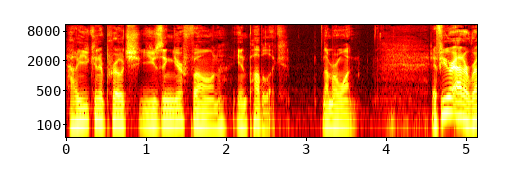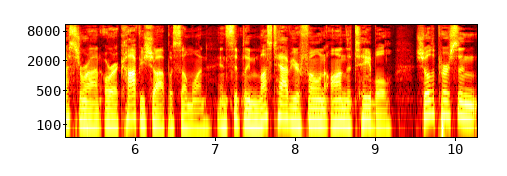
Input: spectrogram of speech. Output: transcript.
how you can approach using your phone in public. Number one, if you're at a restaurant or a coffee shop with someone and simply must have your phone on the table, show the person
